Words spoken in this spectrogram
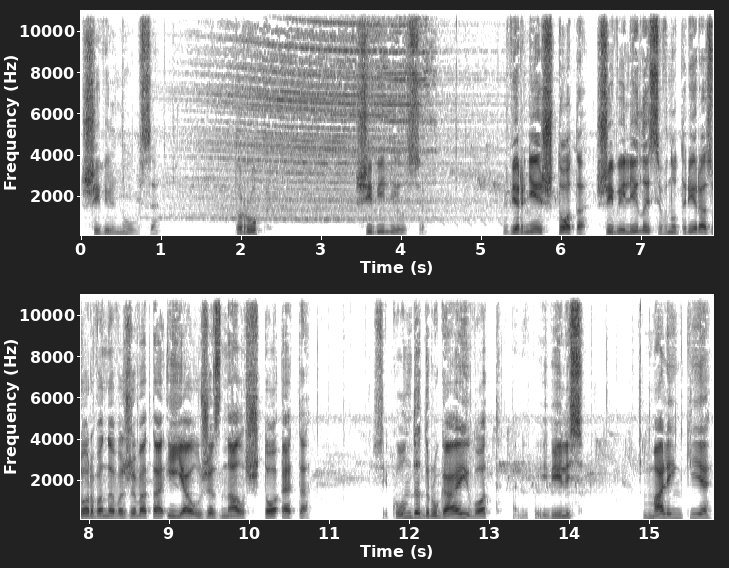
Шевельнулся. Труп шевелился. Вернее, что-то шевелилось внутри разорванного живота, и я уже знал, что это. Секунда, другая, и вот они появились. Маленькие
